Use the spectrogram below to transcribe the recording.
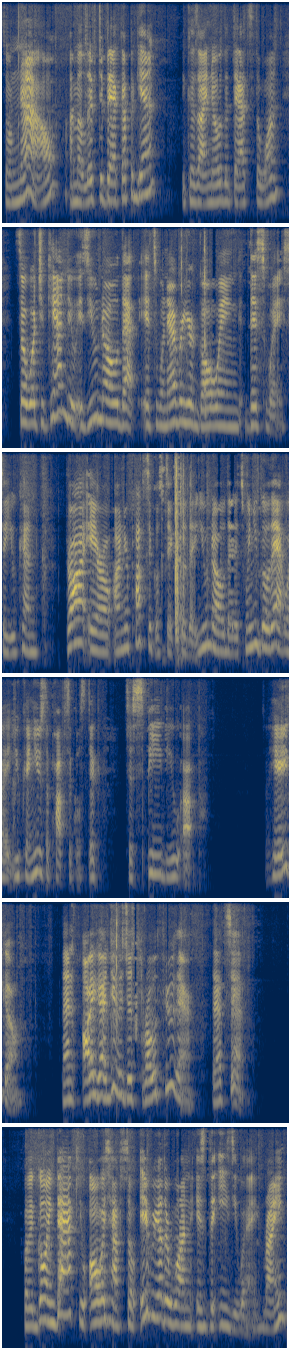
So now I'm going to lift it back up again because I know that that's the one. So what you can do is you know that it's whenever you're going this way. So you can draw an arrow on your popsicle stick so that you know that it's when you go that way, you can use the popsicle stick to speed you up. So here you go. Then all you got to do is just throw it through there. That's it. But going back, you always have, so every other one is the easy way, right?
